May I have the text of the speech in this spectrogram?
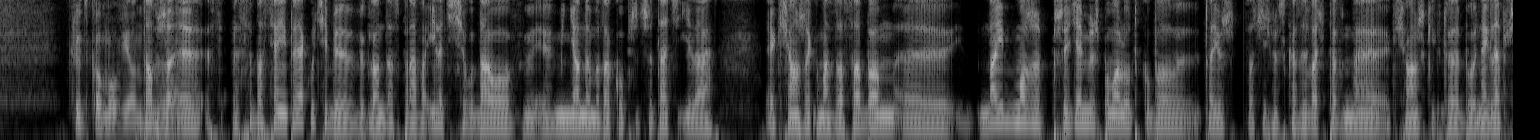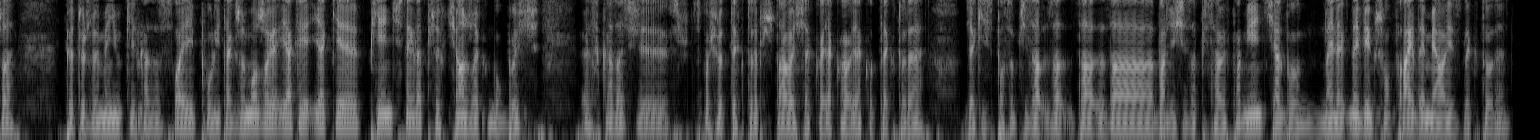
Krótko mówiąc. Dobrze, no. S- Sebastianie, to jak u ciebie wygląda sprawa? Ile ci się udało w, minionym roku przeczytać? Ile książek masz za sobą? Y, No i może przejdziemy już pomalutku, bo tutaj już zaczęliśmy wskazywać pewne książki, które były najlepsze. Piotr już wymienił kilka ze swojej puli, także może jakie, jakie pięć najlepszych książek mógłbyś y, wskazać y, spośród tych, które przeczytałeś jako, jako, jako te, które w jakiś sposób ci za, za, za, za bardziej się zapisały w pamięci albo najle, największą frajdę miałeś z lektury?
